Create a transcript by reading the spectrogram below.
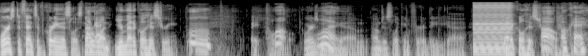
worst offensive, according to this list. Number Okay. one, your medical history. Wait, Well. Where's what? my, um, I'm just looking for the uh, medical history. Oh, okay.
